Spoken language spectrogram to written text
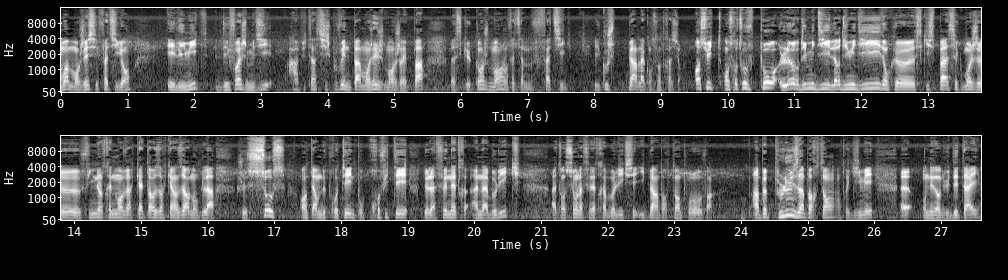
moi, manger c'est fatigant. Et limite, des fois je me dis, ah putain, si je pouvais ne pas manger, je mangerais pas. Parce que quand je mange, en fait, ça me fatigue et du coup je perds la concentration. Ensuite on se retrouve pour l'heure du midi. L'heure du midi, donc euh, ce qui se passe c'est que moi je finis l'entraînement vers 14h 15h donc là je sauce en termes de protéines pour profiter de la fenêtre anabolique. Attention la fenêtre anabolique c'est hyper important pour enfin un peu plus important entre guillemets. Euh, on est dans du détail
